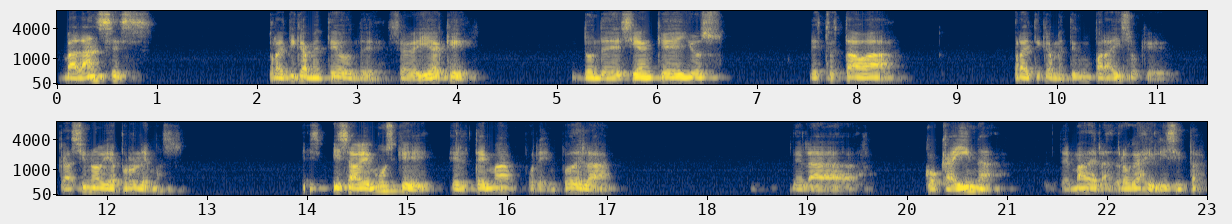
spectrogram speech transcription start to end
balances prácticamente donde se veía que, donde decían que ellos, esto estaba prácticamente en un paraíso, que casi no había problemas. Y, sabemos que el tema, por ejemplo, de la, de la cocaína, el tema de las drogas ilícitas,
